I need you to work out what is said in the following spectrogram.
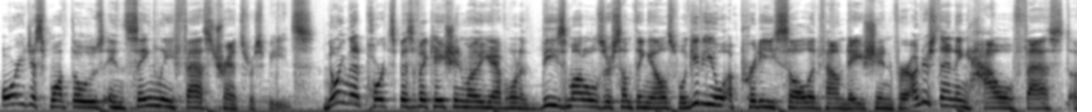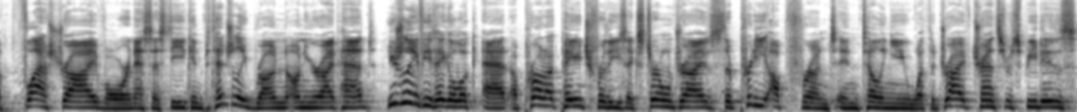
or you just want those insanely fast transfer speeds. Knowing that port specification, whether you have one of these models or something else, will give you a pretty solid foundation for understanding how fast a flash drive or an SSD can potentially run on your iPad. Usually if you take a look at a product page for these external drives, they're pretty upfront in telling you what the drive transfer speed is,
